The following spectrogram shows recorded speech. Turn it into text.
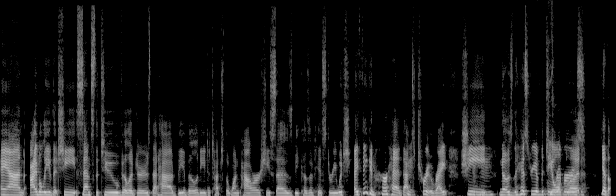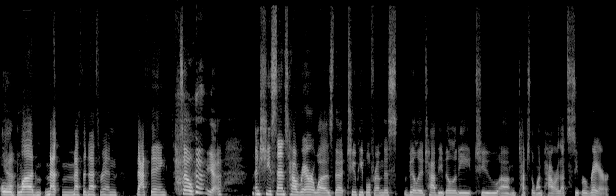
And I believe that she sensed the two villagers that had the ability to touch the one power, she says, because of history, which I think in her head that's true, right? She Mhm. knows the history of the, The two rivers. blood. Yeah, the Yeah. old blood, met- Manetheren, that thing. So, yeah. and she sensed how rare it was that two people from this village have the ability to um, touch the one power. That's super rare.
